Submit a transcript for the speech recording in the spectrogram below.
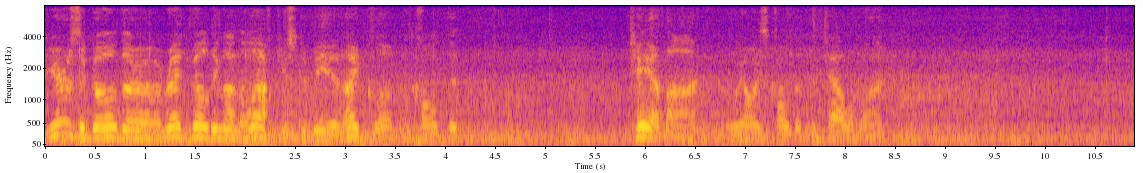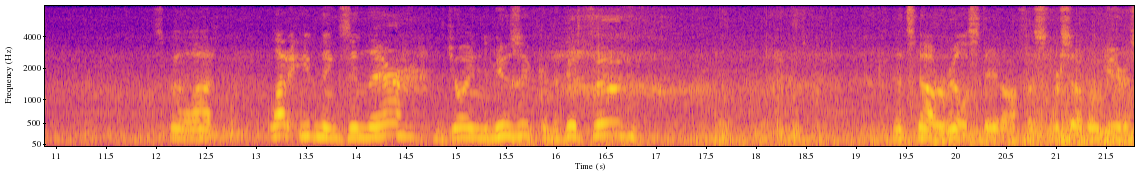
Years ago, the red building on the left used to be a nightclub called the Taliban. We always called it the Taliban. Spent a lot, a lot of evenings in there, enjoying the music and the good food. It's now a real estate office for several years.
